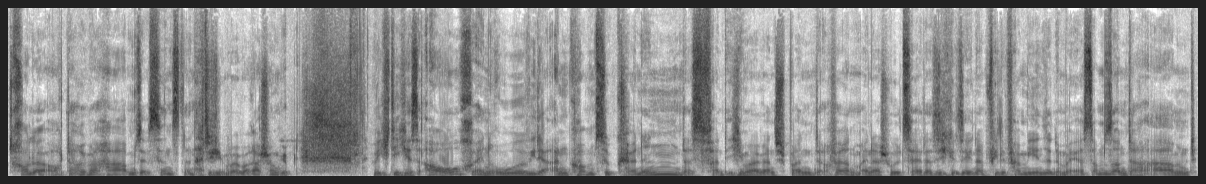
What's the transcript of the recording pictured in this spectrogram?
Kontrolle auch darüber haben, selbst wenn es dann natürlich immer Überraschungen gibt. Wichtig ist auch, in Ruhe wieder ankommen zu können. Das fand ich immer ganz spannend, auch während meiner Schulzeit, dass ich gesehen habe, viele Familien sind immer erst am Sonntagabend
